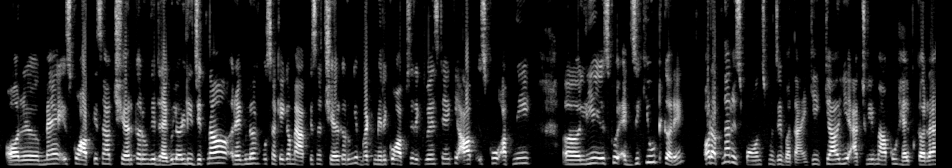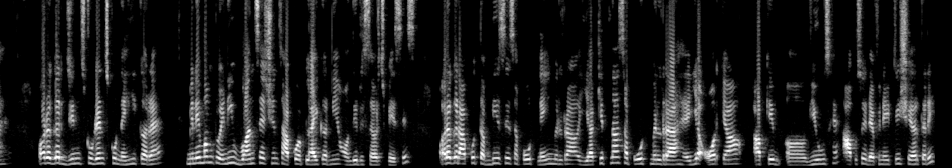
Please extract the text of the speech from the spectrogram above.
और मैं इसको आपके साथ शेयर करूँगी रेगुलरली जितना रेगुलर हो सकेगा मैं आपके साथ शेयर करूँगी बट मेरे को आपसे रिक्वेस्ट है कि आप इसको अपने लिए इसको एग्जीक्यूट करें और अपना रिस्पॉन्स मुझे बताएँ कि क्या ये एक्चुअली में आपको हेल्प कर रहा है और अगर जिन स्टूडेंट्स को नहीं कर रहा है मिनिमम ट्वेंटी वन सेशंस आपको अप्लाई करनी है ऑन द रिसर्च बेसिस और अगर आपको तब भी इसे सपोर्ट नहीं मिल रहा या कितना सपोर्ट मिल रहा है या और क्या आपके व्यूज़ हैं, आप उसे डेफिनेटली शेयर करें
